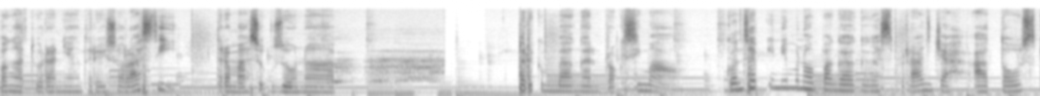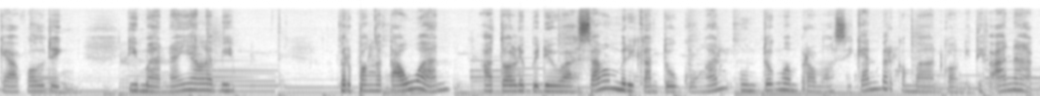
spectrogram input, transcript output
pengaturan yang terisolasi, termasuk zona perkembangan proksimal. Konsep ini menopang gagas perancah atau scaffolding, di mana yang lebih berpengetahuan atau lebih dewasa memberikan dukungan untuk mempromosikan perkembangan kognitif anak.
